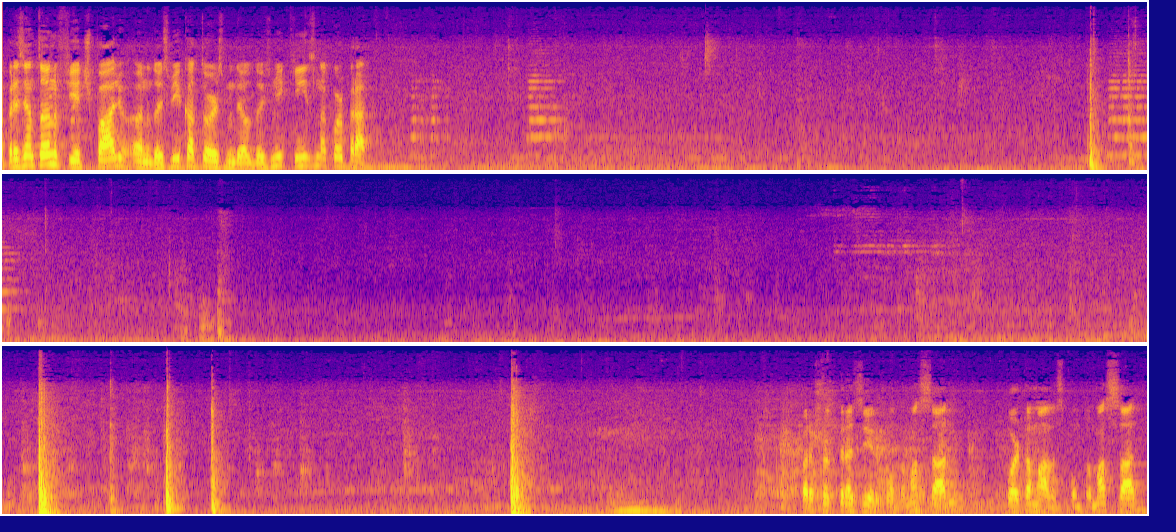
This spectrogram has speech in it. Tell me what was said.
Apresentando Fiat Palio, ano 2014, modelo 2015, na cor prata. Para-choque traseiro, ponto amassado. Porta-malas, ponto amassado.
